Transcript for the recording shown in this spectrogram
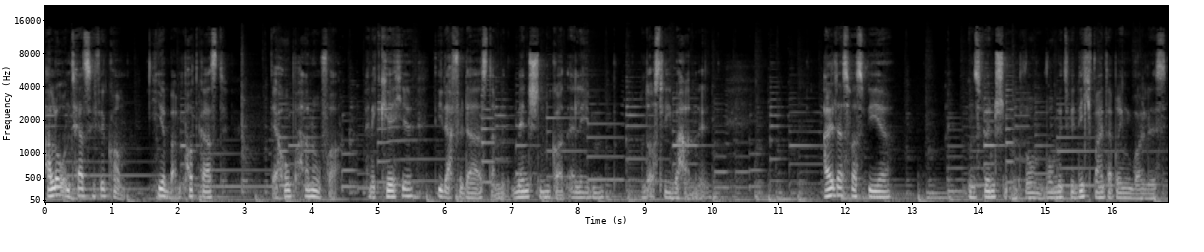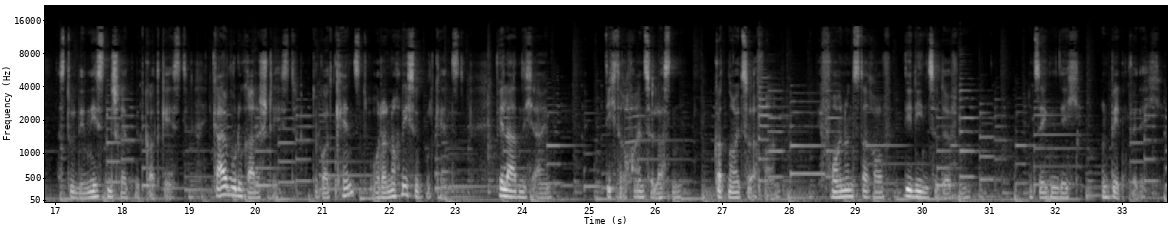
Hallo und herzlich willkommen hier beim Podcast der Hope Hannover. Eine Kirche, die dafür da ist, damit Menschen Gott erleben und aus Liebe handeln. All das, was wir uns wünschen und womit wir dich weiterbringen wollen, ist, dass du den nächsten Schritt mit Gott gehst. Egal, wo du gerade stehst, ob du Gott kennst oder noch nicht so gut kennst. Wir laden dich ein, dich darauf einzulassen, Gott neu zu erfahren. Wir freuen uns darauf, dir dienen zu dürfen und segnen dich und beten für dich.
